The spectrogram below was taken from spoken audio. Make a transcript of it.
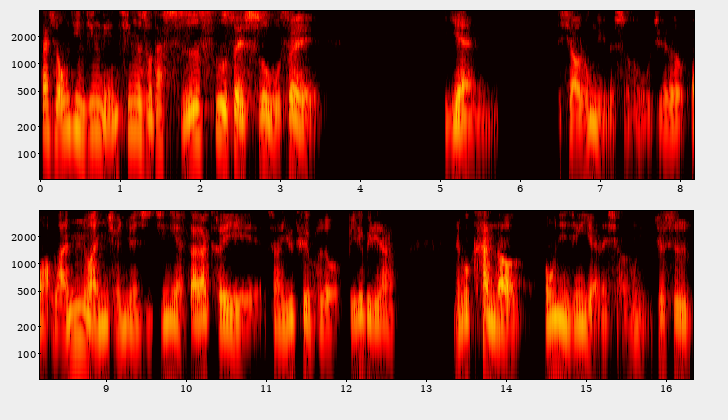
但是翁静晶年轻的时候，她十四岁、十五岁演小龙女的时候，我觉得哇，完完全全是惊艳。大家可以上 YouTube 或者哔哩哔哩上能够看到翁静晶演的小龙女，就是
